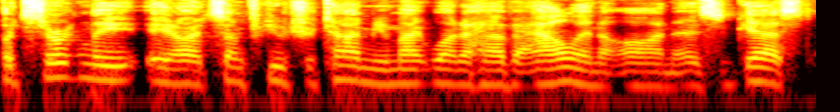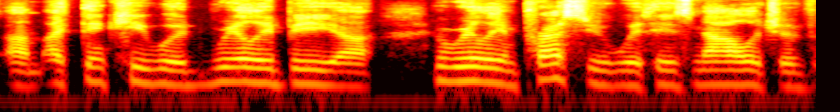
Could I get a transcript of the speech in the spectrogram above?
but certainly, you know, at some future time, you might want to have Allan on as a guest. Um, I think he would really be uh, really impress you with his knowledge of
